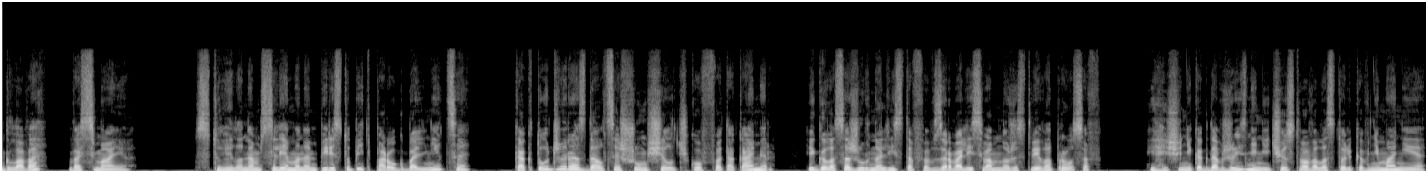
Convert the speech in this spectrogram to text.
Глава восьмая. Стоило нам с Лемоном переступить порог больницы, как тут же раздался шум щелчков фотокамер, и голоса журналистов взорвались во множестве вопросов. Я еще никогда в жизни не чувствовала столько внимания,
